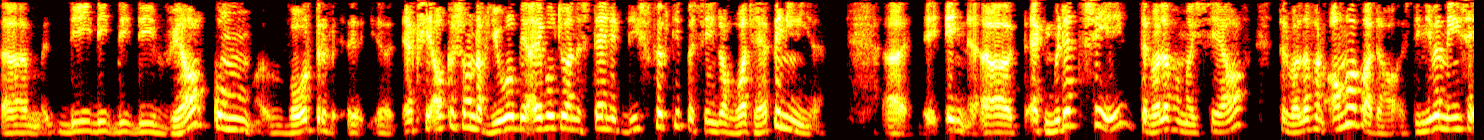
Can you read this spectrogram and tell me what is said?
um, die die die die welkom word uh, uh, ek sê elke sonderdag you will be able to understand at least 50% of what's happening here. Uh en uh ek moet dit sê terwyl van myself terwyl van almal wat daar is die nuwe mense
